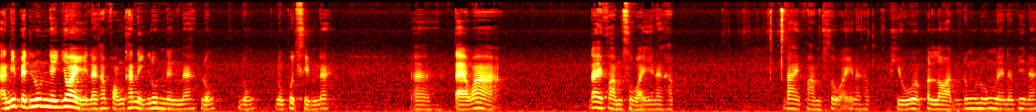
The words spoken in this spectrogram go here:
อันนี้เป็นรุ่นย่อยๆนะครับ ของท่านอีกรุ่นหนึ่งนะหลวงหลวงหลวงปู่สิมนะอ่าแต่ว่าได้ความสวยนะครับ ได้ความสวยนะครับ ผิวแบบประหลอดลุ้งๆเลยนะพี่นะ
